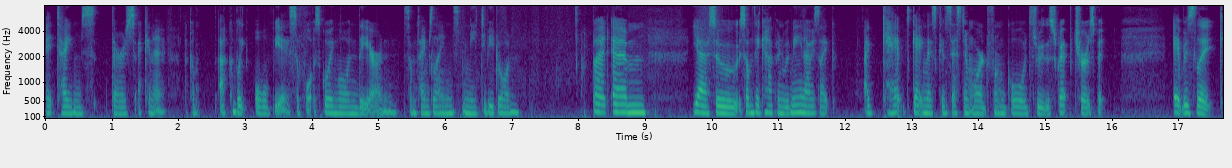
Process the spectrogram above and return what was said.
at times there's a kind of a, com- a complete obvious of what's going on there, and sometimes lines need to be drawn. But um yeah, so something happened with me and I was like I kept getting this consistent word from God through the scriptures, but it was like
